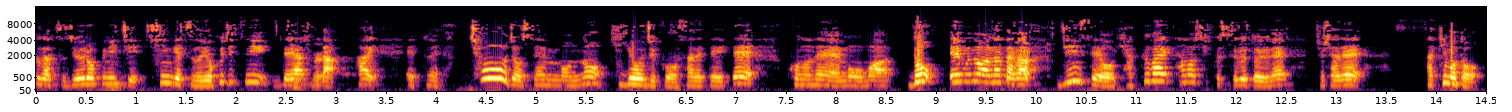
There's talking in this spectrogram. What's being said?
9月16日、新月の翌日に出会った、ねはい、えっとね、長女専門の企業塾をされていて、このね、もうまあ、ド M のあなたが人生を100倍楽しくするというね、著者で、崎本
